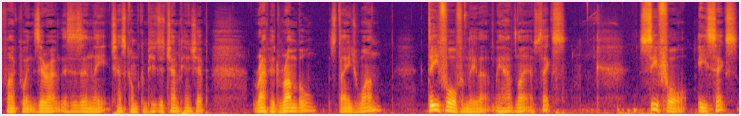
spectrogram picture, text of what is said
5.0. This is in the Chess.com Computer Championship. Rapid Rumble, stage 1. D4 from Leela. We have knight f6. C4, E6,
